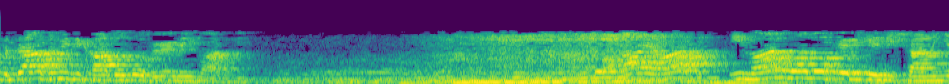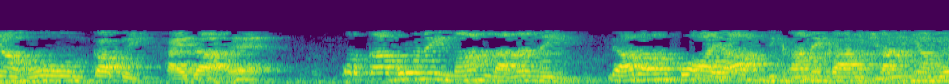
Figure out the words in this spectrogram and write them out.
پچاس بھی دکھا دو تو اس نے نہیں ماننی۔ تو آیات ایمان والوں کے لیے نشانیاں ہوں، ان کا کوئی فائدہ ہے۔ اور کافروں نے ایمان لانا نہیں، لہذا ان کو آیات دکھانے کا، نشانیاں وہ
